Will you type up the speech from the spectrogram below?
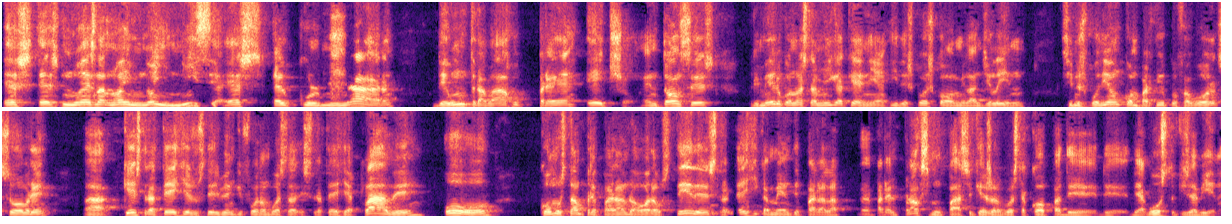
es, es, no, es, no, no inicia, es el culminar de un trabajo prehecho. Entonces, primero con nuestra amiga Kenia y después con Milangelin, si nos podían compartir, por favor, sobre uh, qué estrategias ustedes ven que fueron vuestra estrategia clave o cómo están preparando ahora ustedes estratégicamente para, la, para el próximo paso, que es vuestra Copa de, de, agosto que ya viene.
